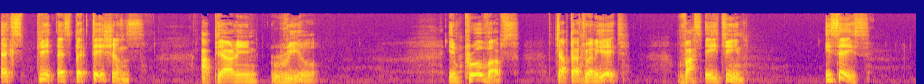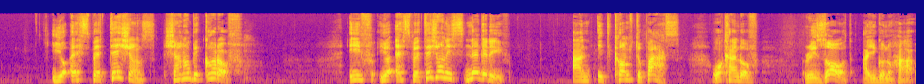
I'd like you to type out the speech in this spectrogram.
expe- expectations appearing real. In Proverbs chapter 28, verse 18, it says, Your expectations shall not be cut off. If your expectation is negative and it comes to pass, what kind of result are you going to have?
